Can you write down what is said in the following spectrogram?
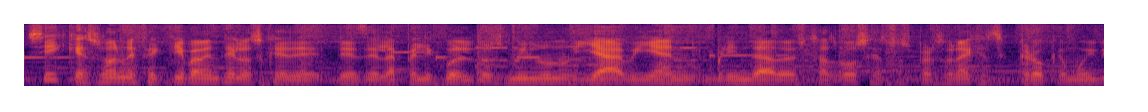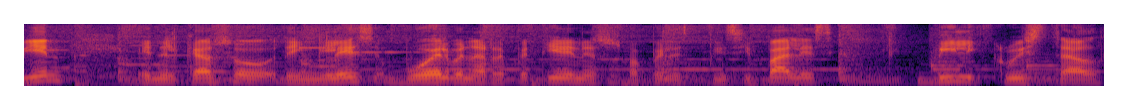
Sí, que son efectivamente los que desde la película del 2001 ya habían brindado estas voces a estos personajes, creo que muy bien. En el caso de inglés vuelven a repetir en esos papeles principales Billy Crystal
